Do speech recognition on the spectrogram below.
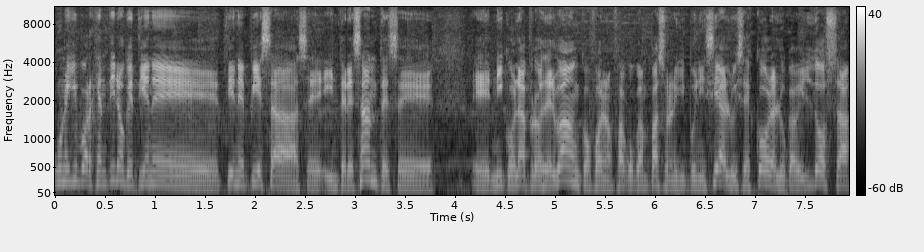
Un equipo argentino que tiene, tiene piezas eh, interesantes. Eh, eh, Nico Lapros del banco, bueno, Facu Campazo en el equipo inicial, Luis Escola, Luca Vildosa.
